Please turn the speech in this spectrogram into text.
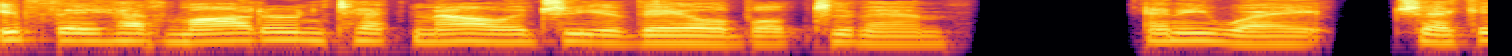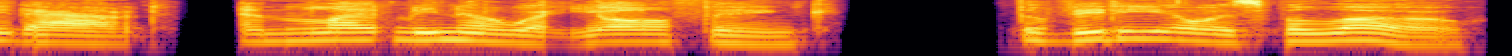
if they had modern technology available to them. Anyway, check it out and let me know what y'all think. The video is below,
